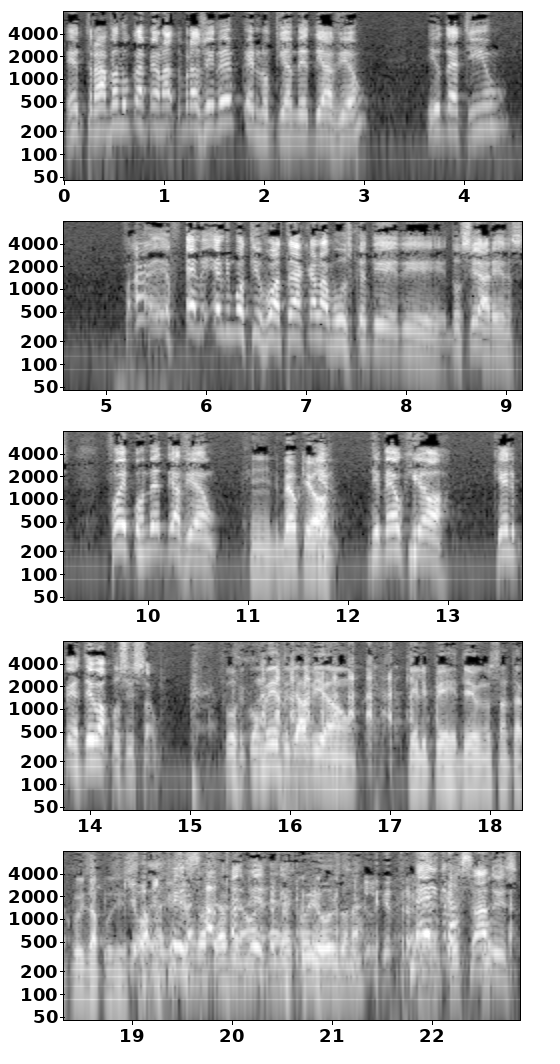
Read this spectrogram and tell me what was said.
Entrava no Campeonato Brasileiro, porque ele não tinha medo de avião. E o Detinho ele, ele motivou até aquela música de, de, do Cearense. Foi por medo de avião. Sim, de Belchior. Ele, de Belchior, que ele perdeu a posição. Foi com medo de avião que ele perdeu no Santa Cruz a posição. Avião, é, é, curioso, né? É engraçado isso.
